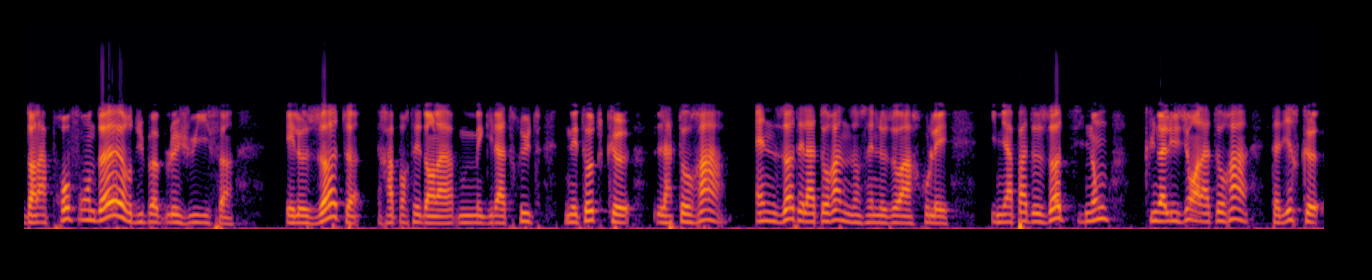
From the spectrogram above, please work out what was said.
dans la profondeur du peuple juif. Et le Zot, rapporté dans la Megillat Ruth, n'est autre que la Torah. En Zot et la Torah nous enseigne le Zohar roulé. Il n'y a pas de Zot sinon qu'une allusion à la Torah. C'est-à-dire que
